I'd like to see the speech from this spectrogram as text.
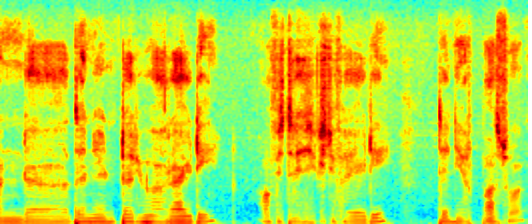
and uh, then enter your ID, Office 365 ID, then your password.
